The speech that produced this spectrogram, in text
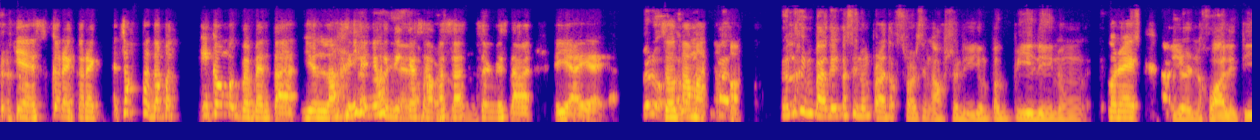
yes, correct, correct. At saka dapat ikaw magbebenta. Yun lang. Yun yung hindi kasama sa service na. Yeah, yeah, yeah. Pero, so, tama, tama. Malaking bagay kasi nung product sourcing actually, yung pagpili nung Correct. supplier na quality.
